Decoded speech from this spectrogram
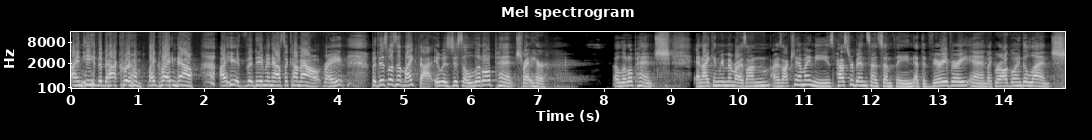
I need the back room, like right now. I the demon has to come out, right? But this wasn't like that. It was just a little pinch right here. A little pinch. And I can remember I was on I was actually on my knees. Pastor Ben said something at the very, very end, like we're all going to lunch.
